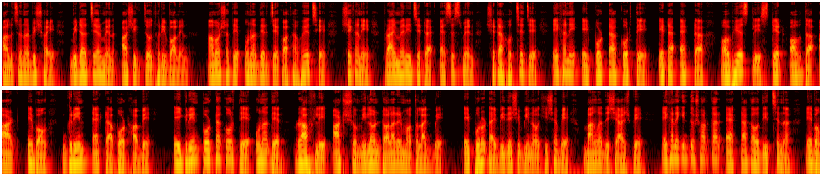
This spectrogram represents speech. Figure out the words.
আলোচনার বিষয়ে বিডা চেয়ারম্যান আশিক চৌধুরী বলেন, আমার সাথে ওনাদের যে কথা হয়েছে, সেখানে প্রাইমারি যেটা অ্যাসেসমেন্ট সেটা হচ্ছে যে এখানে এই পোর্টটা করতে এটা একটা obviously state of the art এবং গ্রিন একটা পোর্ট হবে। এই গ্রিন পোর্টটা করতে ওনাদের রাফলি আটশো মিলিয়ন ডলারের মতো লাগবে। এই পুরোটাই বিদেশি বিনিয়োগ হিসাবে বাংলাদেশে আসবে। এখানে কিন্তু সরকার এক টাকাও দিচ্ছে না এবং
